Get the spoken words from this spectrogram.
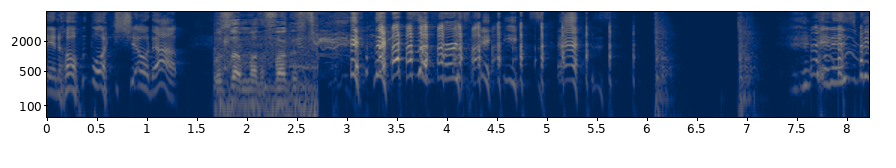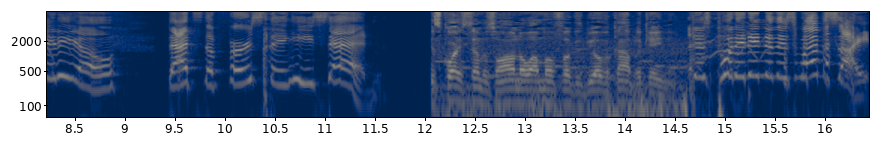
and homeboy showed up. What's up, motherfuckers? That's the first thing he says in his video. That's the first thing he said. It's quite simple, so I don't know why motherfuckers be overcomplicating it. Just put it into this website.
